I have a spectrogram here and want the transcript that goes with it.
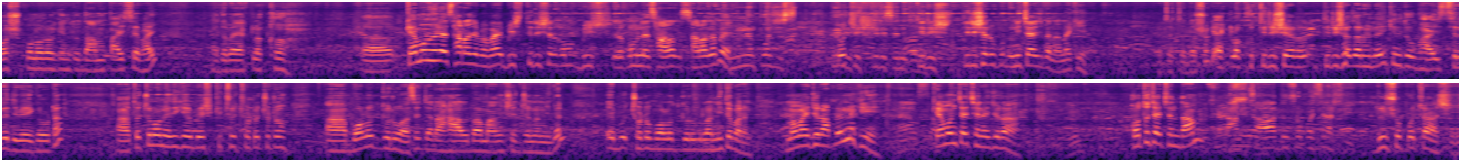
দশ পনেরো কিন্তু দাম পাইছে ভাই। হয়তো ভাই এক লক্ষ। কেমন হলে ছাড়া যাবে ভাই? বিশ তিরিশ এরকম বিশ এরকম হলে ছাড়া ছাড়া যাবে? পঁচিশ পঁচিশ তিরিশ তিরিশের উপর নিচে আসবে না নাকি? আচ্ছা আচ্ছা দর্শক এক লক্ষ তিরিশের তিরিশ হাজার হলেই কিন্তু ভাই ছেড়ে দিবে এই গরুটা। তো চলুন এদিকে বেশ কিছু ছোট ছোট বলদ গরু আছে যারা হাল বা মাংসের জন্য নেবেন। এই ছোট বলদ গরুগুলো নিতে পারেন। মামা এই জোড়া আপনার নাকি? কেমন চাইছেন এই জোড়া? কত চাইছেন দাম? দুশো পঁচাশি। দুইশো পঁচাশি।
